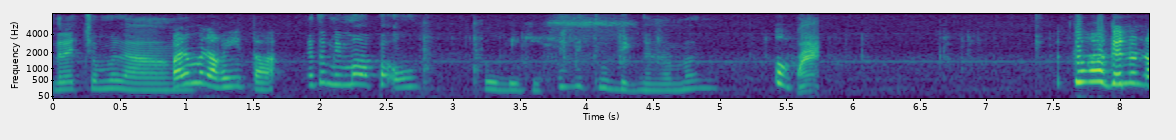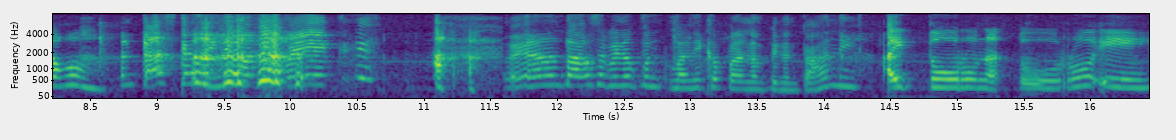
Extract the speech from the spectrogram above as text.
Diretso mo lang. Paano mo nakita? Ito, may mapa, oh. Tubigis. Ay, may tubig na naman. Oh. Ba't gumaganon ako? Ang taas kasi nga, Tarek! Ay, anong tao sabi ng pun- mali ka pa ng pinuntahan eh. Ay, turo na turo eh.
